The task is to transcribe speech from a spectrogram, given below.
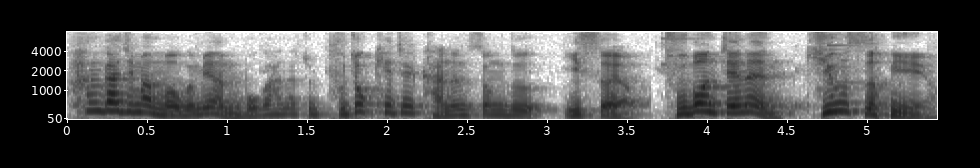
한 가지만 먹으면 뭐가 하나 좀 부족해질 가능성도 있어요. 두 번째는 기호성이에요.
